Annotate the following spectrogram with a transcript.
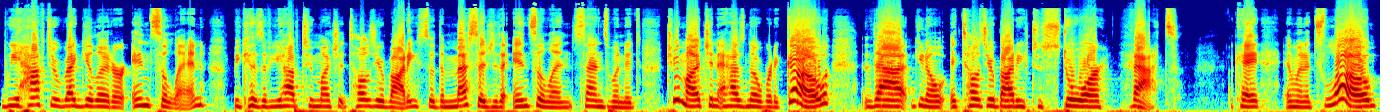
we have to regulate our insulin because if you have too much, it tells your body. So the message that insulin sends when it's too much and it has nowhere to go, that, you know, it tells your body to store fat. Okay. And when it's low,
